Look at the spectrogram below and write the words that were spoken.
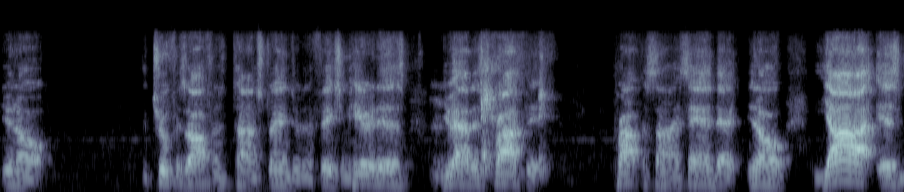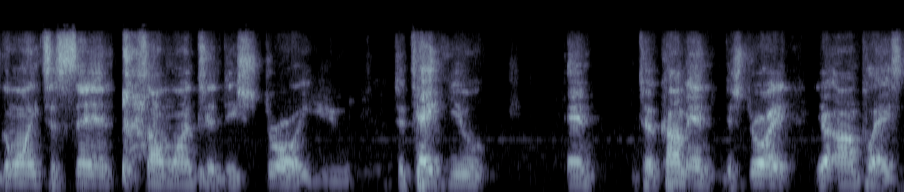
you know, the truth is oftentimes stranger than fiction. Here it is. You have this prophet prophesying, saying that, you know, Yah is going to send someone to destroy you, to take you and to come and destroy your um place,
